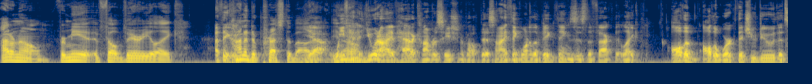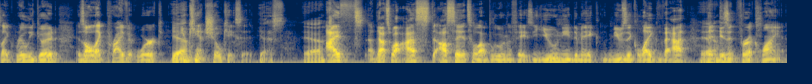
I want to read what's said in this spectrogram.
I don't know. For me, it, it felt very like I think kind of depressed about yeah, it. you we've know? had, you and I have had a conversation about this, and I think one of the big things is the fact that like all the all the work that you do that's like really good is all like private work. Yeah. you can't showcase it. yes. Yeah. I th- that's why I st- I'll say it till I'm blue in the face. You need to make music like that Yeah. that isn't for a client.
